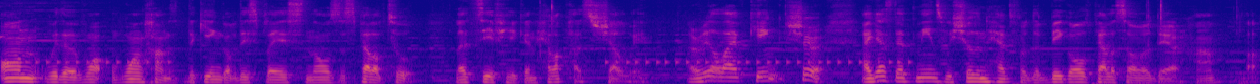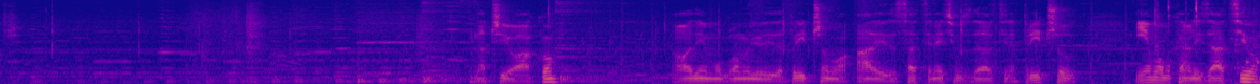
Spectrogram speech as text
On with the one hand. The king of this place knows the spell of two. Let's see if he can help us, shall we? A real life king? Sure. I guess that means we shouldn't head for the big old palace over there, huh? Dobro. Znači ovako. Ovdje imamo gomilu ljudi da pričamo, ali za sad se nećemo zadavati na priču. Imamo kanalizaciju.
